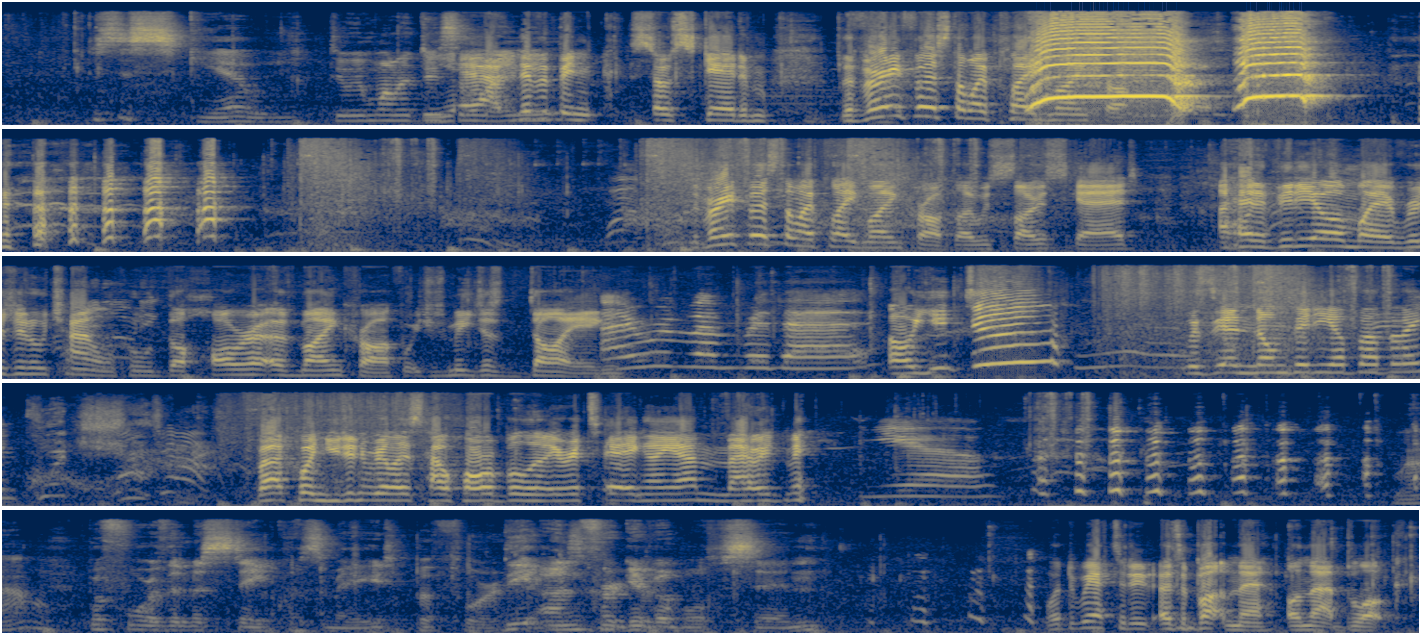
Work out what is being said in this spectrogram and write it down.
This is scary. Do we want to do some Yeah, I've never been so scared of... The very first time I played Minecraft... the very first time I played Minecraft, I was so scared. I had a video on my original channel called The Horror of Minecraft, which was me just dying. I remember that. Oh, you do? Was it a non-video, Bubby? Back when you didn't realize how horrible and irritating I am married me? Yeah. Wow. Before the mistake was made. Before. The unforgivable sin. What do we have to do? There's a button there on that block.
